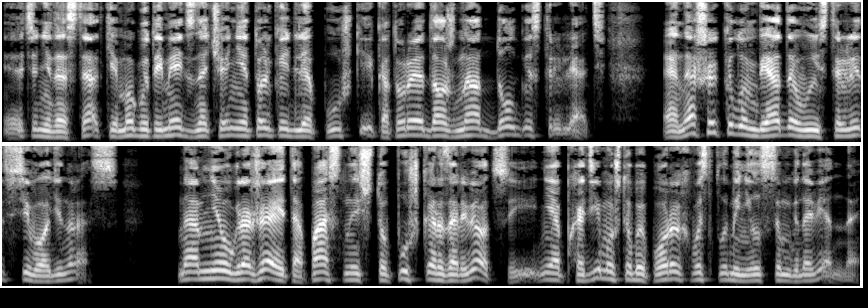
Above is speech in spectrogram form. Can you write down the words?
Эти недостатки могут иметь значение только для пушки, которая должна долго стрелять, а наша Колумбиада выстрелит всего один раз. Нам не угрожает опасность, что пушка разорвется, и необходимо, чтобы порох воспламенился мгновенно,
